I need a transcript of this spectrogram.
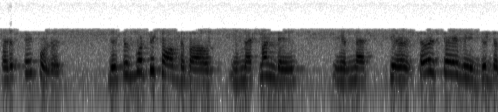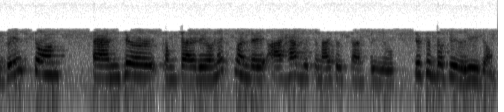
by the stakeholders. This is what we talked about. We met Monday. We met here Thursday. We did the brainstorm. And here, come Friday or next Monday, I have this analysis plan for you. This is what we agreed on.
